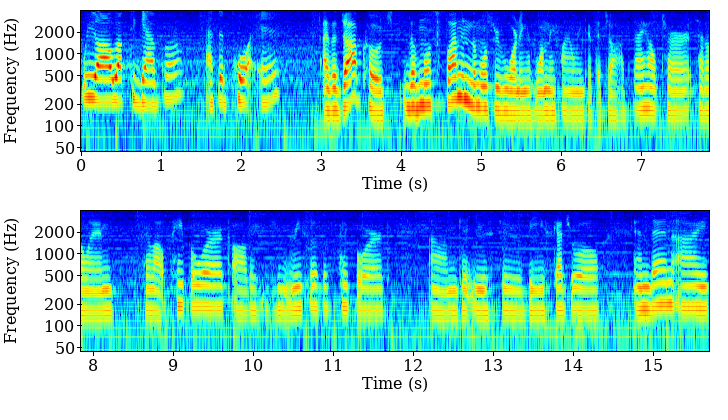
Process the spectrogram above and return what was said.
We all work together. That's important. As a job coach, the most fun and the most rewarding is when they finally get the job. I helped her settle in, fill out paperwork, all the human resources paperwork, um, get used to the schedule, and then I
